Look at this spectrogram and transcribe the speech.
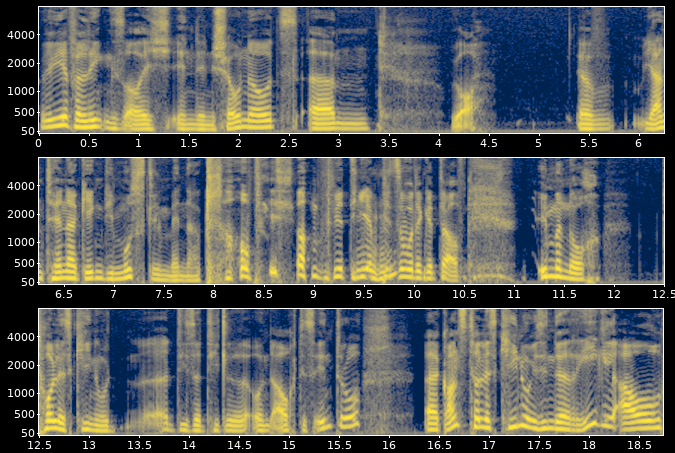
Wir verlinken es euch in den Show Notes. Ähm, ja, äh, Jan Tenner gegen die Muskelmänner, glaube ich, haben wir die Mhm. Episode getauft. Immer noch tolles Kino, äh, dieser Titel und auch das Intro. Äh, ganz tolles Kino ist in der Regel auch,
